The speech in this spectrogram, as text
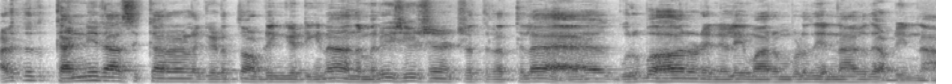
அடுத்தது கன்னி ராசிக்காரர்களுக்கு எடுத்தோம் அப்படின்னு கேட்டிங்கன்னா அந்த மிருகசீஷ நட்சத்திரத்தில் குருபகாரனுடைய நிலை மாறும் பொழுது என்ன ஆகுது அப்படின்னா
